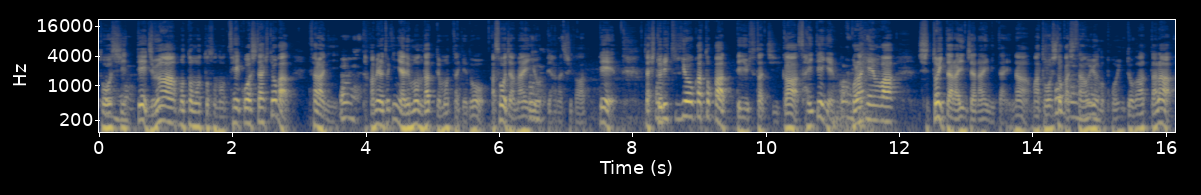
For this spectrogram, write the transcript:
投資って自分はもともとその成功した人がさらにうん。高めるときにやるもんだって思ってたけど、あ、そうじゃないよって話があって、じゃあ一人起業家とかっていう人たちが最低限、まあうんここら辺は知っといたらいいんじゃないみたいな、まあ投資とか資産運用のポイントがあったら、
